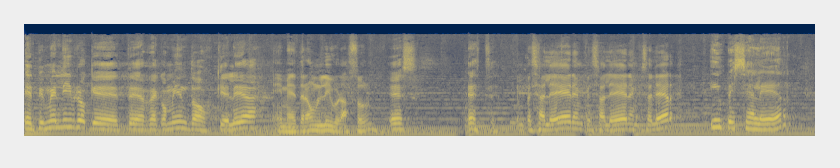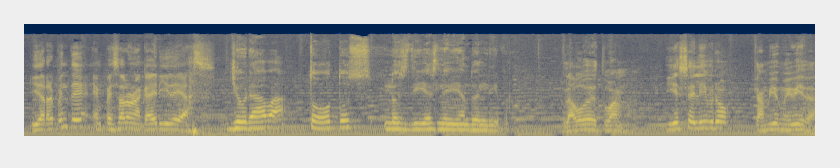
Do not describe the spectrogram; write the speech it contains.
El primer libro que te recomiendo que leas y me trae un libro azul. es este. Empecé a leer, empecé a leer, empecé a leer Empecé a leer, y de repente empezaron a caer ideas. lloraba todos los días leyendo el libro. La voz de tu alma. Y ese libro cambió mi vida.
